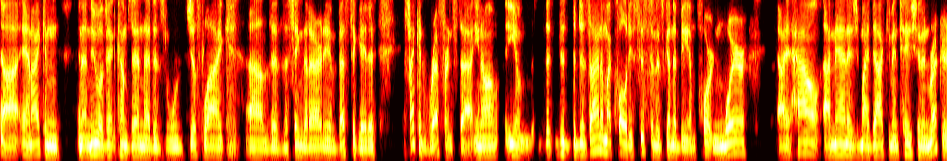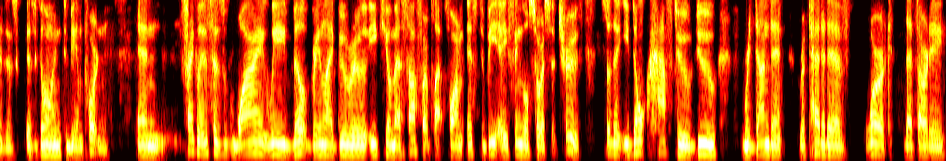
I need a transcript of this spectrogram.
uh, and I can, and a new event comes in that is just like uh, the the thing that I already investigated. If I can reference that, you know, you know, the, the, the design of my quality system is going to be important. Where I, how I manage my documentation and records is is going to be important. And frankly, this is why we built Greenlight Guru EQMS software platform is to be a single source of truth, so that you don't have to do redundant, repetitive work that's already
